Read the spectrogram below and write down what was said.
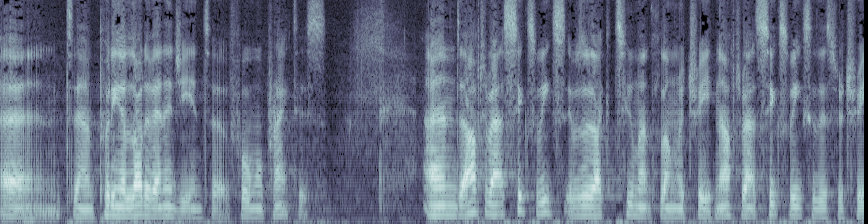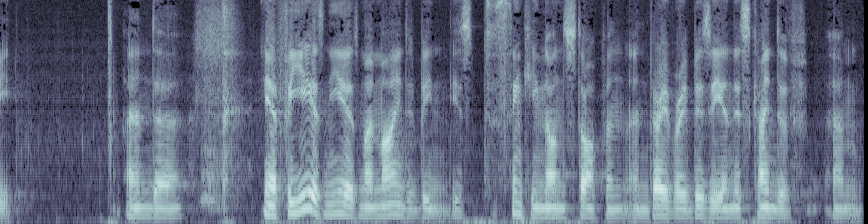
and um, putting a lot of energy into formal practice. And after about six weeks, it was like a two month long retreat. And after about six weeks of this retreat, and uh, yeah, for years and years, my mind had been just thinking non-stop and, and very, very busy. And this kind of um,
